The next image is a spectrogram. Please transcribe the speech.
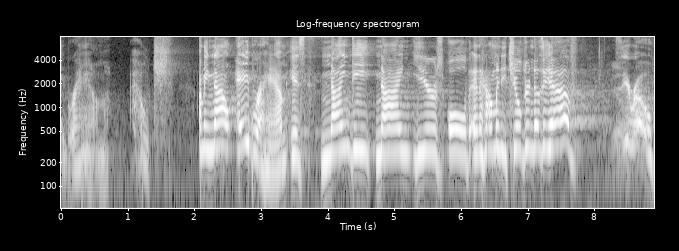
Abraham. Ouch. I mean, now Abraham is 99 years old, and how many children does he have? Zero.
